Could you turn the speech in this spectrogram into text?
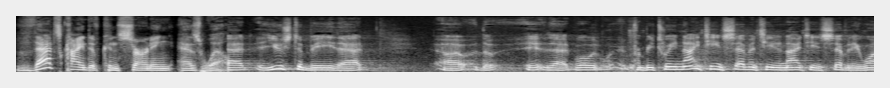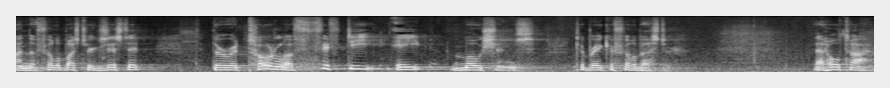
That's kind of concerning as well. That it used to be that uh, the that well, from between 1917 and 1971, the filibuster existed. There were a total of 58 motions to break a filibuster. That whole time.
